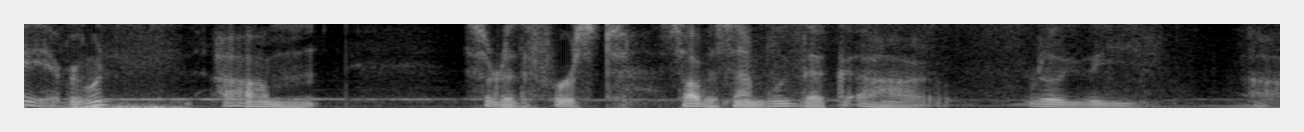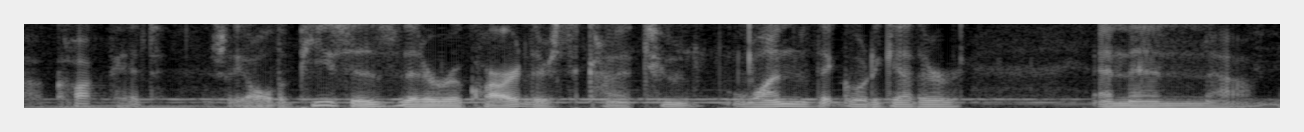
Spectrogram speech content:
Hey everyone. Um, sort of the first sub-assembly, the uh, really the uh, cockpit, actually all the pieces that are required. There's kind of two ones that go together, and then um,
